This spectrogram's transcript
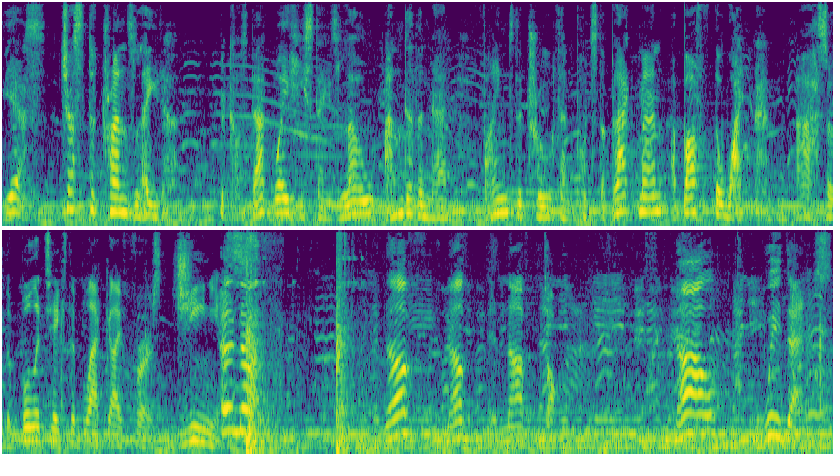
Yes, just the translator. Because that way he stays low, under the net, finds the truth, and puts the black man above the white man. Ah, so the bullet takes the black guy first. Genius. Enough! Enough, enough, enough talk. Now, we dance.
